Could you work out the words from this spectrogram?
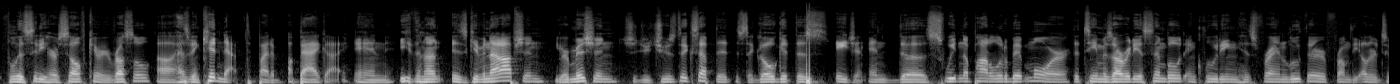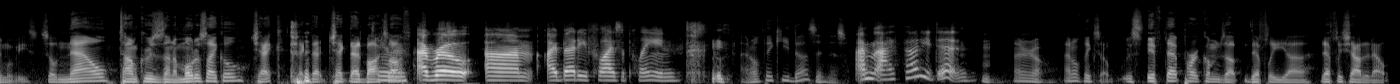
Felicity herself, Keri Russell, uh, has been kidnapped by the, a bad guy, and Ethan Hunt is given that option. Your mission, should you choose to accept it, is to go get this agent. And to sweeten the pot a little bit more, the team is already assembled, including his friend Luther from the other two movies. So now Tom Cruise is on a motorcycle. Check, check that, check that box off. I wrote, um, I bet he flies a plane. I don't think he does in this. I'm, I thought he did. Hmm, I don't know. I don't think so. If that part comes up, definitely, uh, definitely shout it out.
